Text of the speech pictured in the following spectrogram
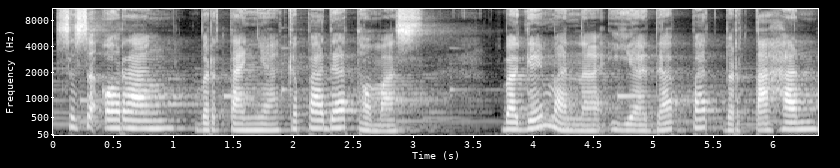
seseorang bertanya kepada Thomas bagaimana ia dapat bertahan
